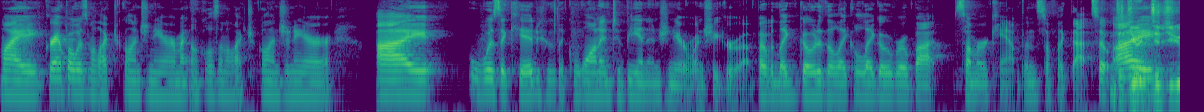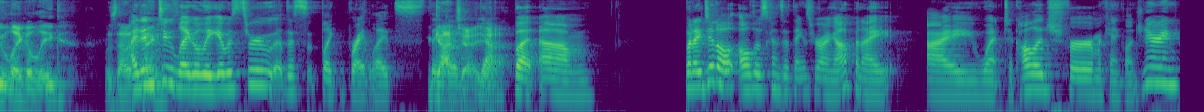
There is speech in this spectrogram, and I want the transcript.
my grandpa was an electrical engineer, my uncle's an electrical engineer. I was a kid who like wanted to be an engineer when she grew up. I would like go to the like Lego robot summer camp and stuff like that. So Did I you did you do Lego League? Was that I I didn't do Lego League. It was through this like bright lights. they Gotcha, did. yeah. But um, but I did all, all those kinds of things growing up, and I I went to college for mechanical engineering.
